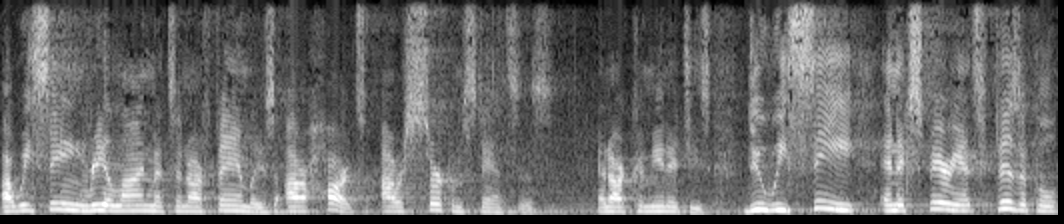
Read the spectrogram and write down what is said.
Are we seeing realignments in our families, our hearts, our circumstances, and our communities? Do we see and experience physical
